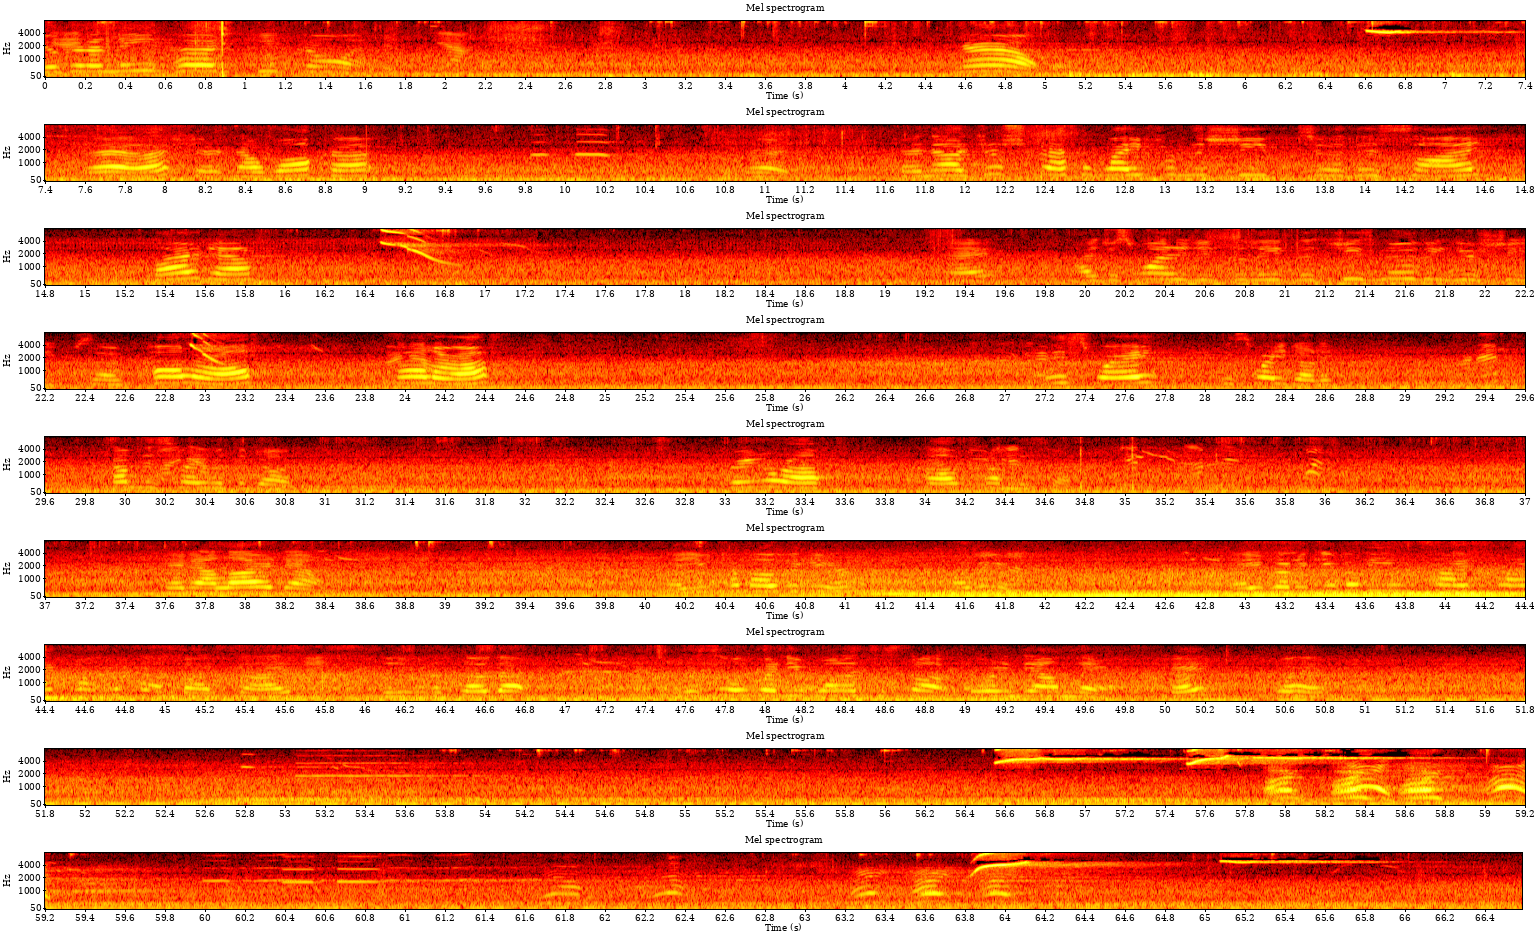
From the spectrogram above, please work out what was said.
You're going to need her to keep going. Yeah. Now. Yeah, that's it. Now walk up. Good. Okay, now just step away from the sheep to this side. Lie down. Okay. I just wanted you to leave the, she's moving your sheep, so call her off. Call her off. This way. This way, Dottie. Come this way with the dog. Bring her off. I'll come this way. Okay, now lie her down. Now you come over here. Over here. Now you're going to give her the inside flank on the come by side. Then you're going to blow that whistle when you want it to start going down there. Okay? Go ahead. Hey, hey, hey, hey!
